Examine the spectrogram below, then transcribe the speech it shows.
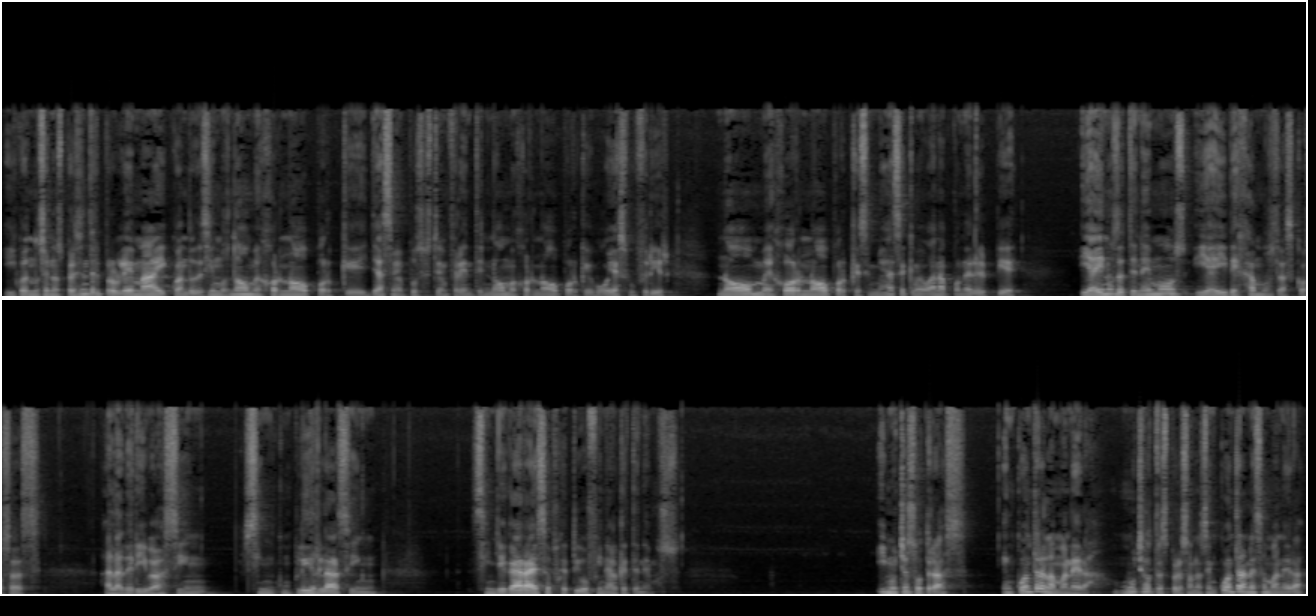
Y cuando se nos presenta el problema y cuando decimos, no, mejor no, porque ya se me puso este enfrente, no, mejor no, porque voy a sufrir, no, mejor no, porque se me hace que me van a poner el pie. Y ahí nos detenemos y ahí dejamos las cosas a la deriva, sin, sin cumplirlas, sin, sin llegar a ese objetivo final que tenemos. Y muchas otras encuentran la manera, muchas otras personas encuentran esa manera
